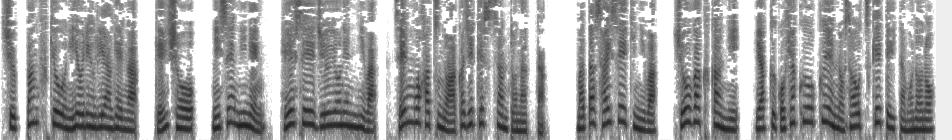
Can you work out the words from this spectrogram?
出版不況により売上が減少。2002年、平成14年には戦後初の赤字決算となった。また最盛期には、小学館に約500億円の差をつけていたものの、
